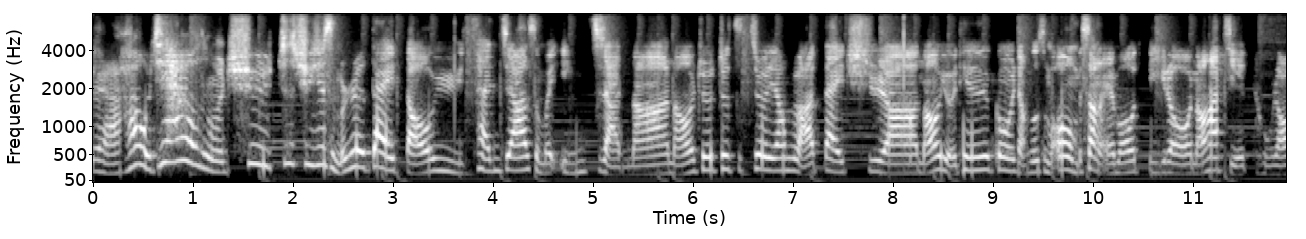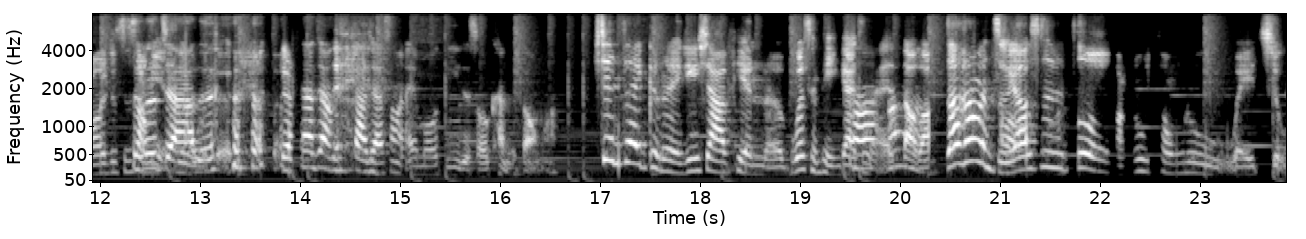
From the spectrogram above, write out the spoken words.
对啊，还有我记得还有什么去，就是去一些什么热带岛屿参加什么影展呐，然后就就就样子把他带去啊，然后有一天跟我讲说什么哦，我们上 MOD 喽，然后他截图，然后就是上面假的。对，那这样大家 上 MOD 的时候看得到吗？现在可能已经下片了，不过成品应该是买得到吧。然后他们主要是做网络通路为主，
